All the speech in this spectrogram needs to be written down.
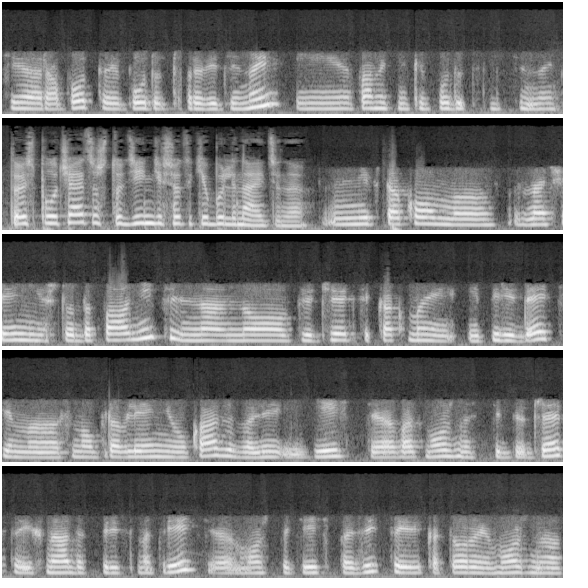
все работы будут проведены и памятники будут снесены. То есть получается, что деньги все-таки были найдены? Не в таком э, значении, что дополнительно, но в бюджете, как мы и перед этим э, самоуправление указывали, есть э, возможности бюджета, их надо пересмотреть. Может быть, есть позиции, которые можно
